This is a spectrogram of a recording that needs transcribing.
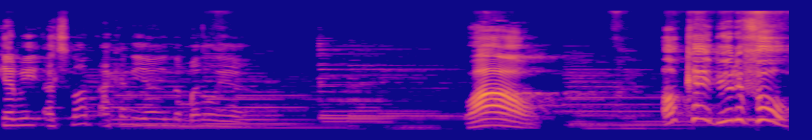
Can we? It's not. I can hear in the middle here. Wow. Okay, beautiful.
